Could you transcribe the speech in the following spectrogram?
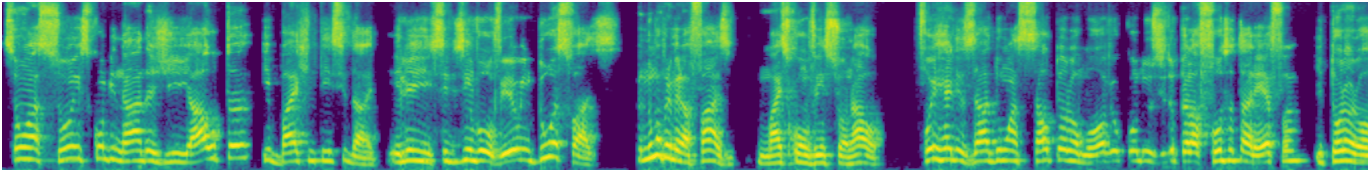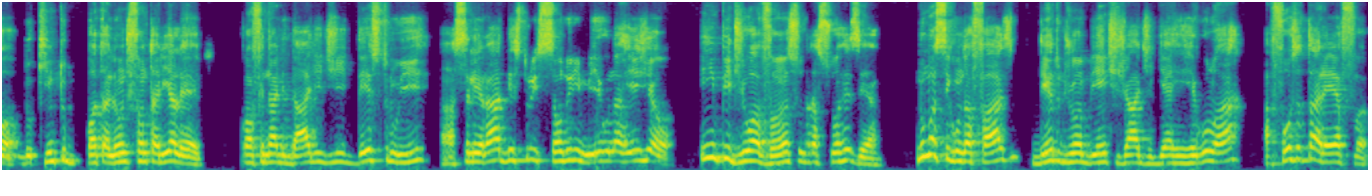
são ações combinadas de alta e baixa intensidade. Ele se desenvolveu em duas fases. Numa primeira fase, mais convencional, foi realizado um assalto aeromóvel conduzido pela Força Tarefa e Tororó, do 5 Batalhão de Infantaria Leve, com a finalidade de destruir, acelerar a destruição do inimigo na região e impedir o avanço da sua reserva. Numa segunda fase, dentro de um ambiente já de guerra irregular, a Força Tarefa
